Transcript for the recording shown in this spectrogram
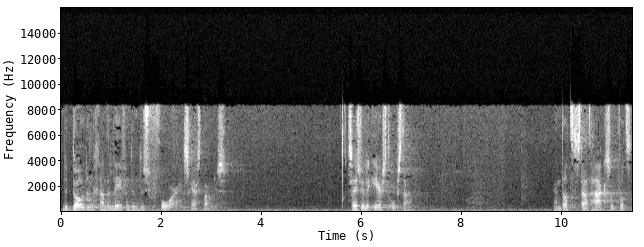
De doden gaan de levenden dus voor, schrijft Paulus. Zij zullen eerst opstaan. En dat staat haaks op wat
